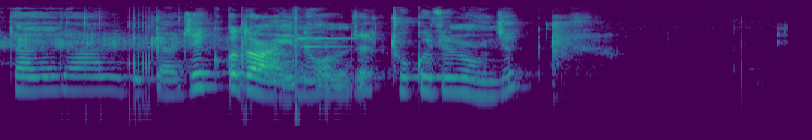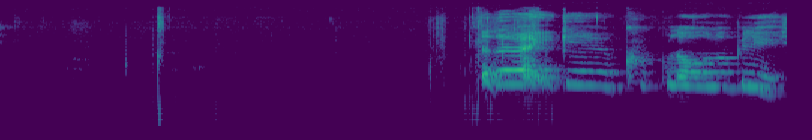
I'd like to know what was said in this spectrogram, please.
Bir tane daha video gelecek. O da aynı olacak. Çok uzun olacak. Ya da belki kukla olabilir.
